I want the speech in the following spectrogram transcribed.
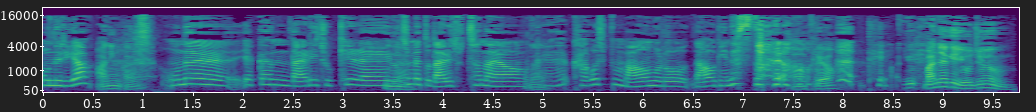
오늘이요? 아닌가요? 오늘 약간 날이 좋길래 네. 요즘에 또 날이 좋잖아요. 네. 그래 가고 싶은 마음으로 나오긴 했어요. 아 그래요? 네. 요- 만약에 요즘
